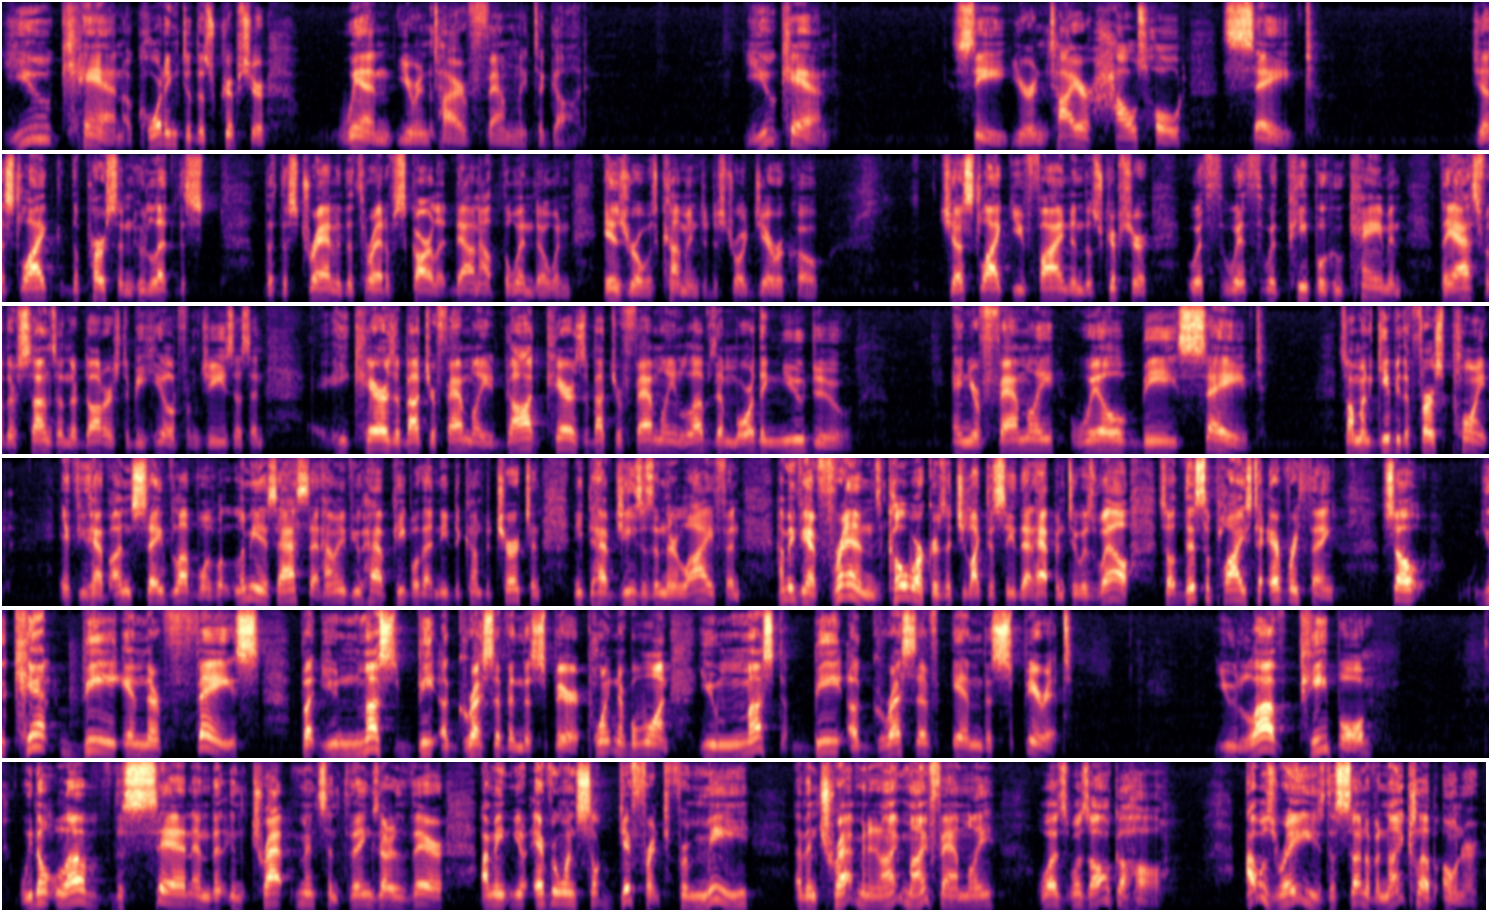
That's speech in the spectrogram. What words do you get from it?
You can, according to the scripture, win your entire family to God. You can see your entire household saved. Just like the person who let the, the, the strand of the thread of scarlet down out the window when Israel was coming to destroy Jericho. Just like you find in the scripture with, with, with people who came and they asked for their sons and their daughters to be healed from Jesus. And, He cares about your family. God cares about your family and loves them more than you do. And your family will be saved. So I'm going to give you the first point. If you have unsaved loved ones, well, let me just ask that. How many of you have people that need to come to church and need to have Jesus in their life? And how many of you have friends, coworkers that you'd like to see that happen to as well? So this applies to everything. So you can't be in their face, but you must be aggressive in the spirit. Point number one you must be aggressive in the spirit. You love people. We don't love the sin and the entrapments and things that are there. I mean, you know, everyone's so different. For me, an entrapment in my family was, was alcohol. I was raised the son of a nightclub owner.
